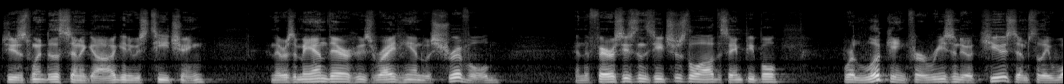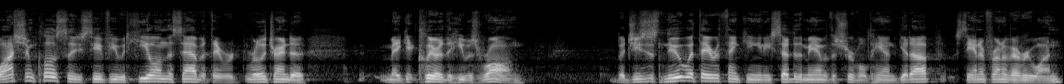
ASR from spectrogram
Jesus went to the synagogue and he was teaching. And there was a man there whose right hand was shriveled. And the Pharisees and the teachers of the law, the same people, were looking for a reason to accuse him. So they watched him closely to see if he would heal on the Sabbath. They were really trying to make it clear that he was wrong. But Jesus knew what they were thinking, and he said to the man with the shriveled hand, Get up, stand in front of everyone.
